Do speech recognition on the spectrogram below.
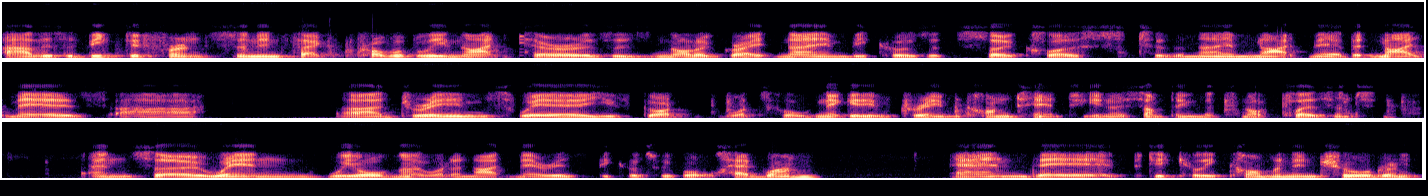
Uh, there's a big difference, and in fact, probably night terrors is not a great name because it's so close to the name nightmare. But nightmares are uh, dreams where you've got what's called negative dream content, you know, something that's not pleasant. And so when we all know what a nightmare is because we've all had one, and they're particularly common in children,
